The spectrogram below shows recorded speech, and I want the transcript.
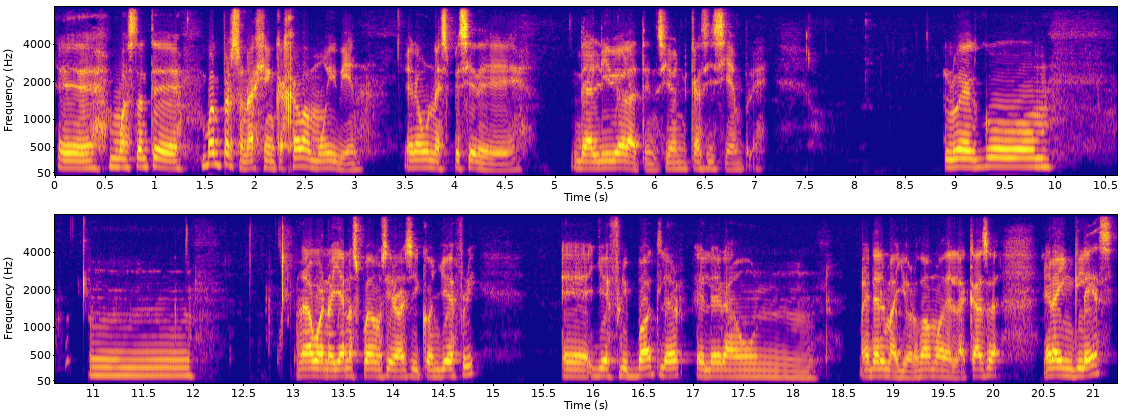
Eh, bastante buen personaje, encajaba muy bien. Era una especie de, de alivio a la tensión casi siempre. Luego... Mm, ah, bueno, ya nos podemos ir así con Jeffrey eh, Jeffrey Butler, él era un era el mayordomo de la casa, era inglés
